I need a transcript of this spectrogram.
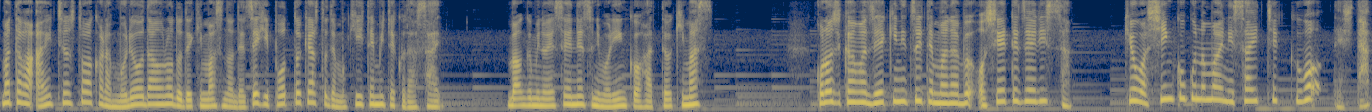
または iTunes ストアから無料ダウンロードできますので、ぜひ、ポッドキャストでも聞いてみてください。番組の SNS にもリンクを貼っておきます。この時間は税金について学ぶ教えて税理士さん。今日は申告の前に再チェックをでした。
